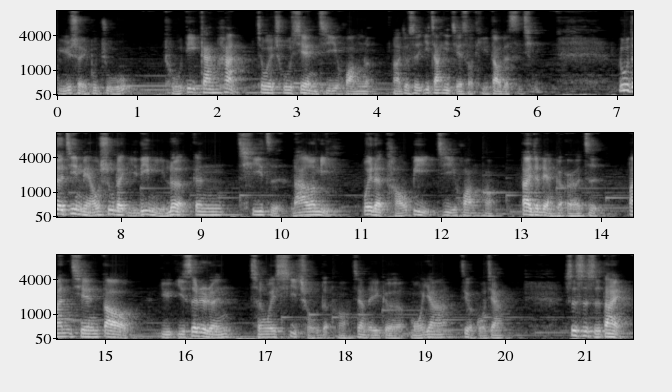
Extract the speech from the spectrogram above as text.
雨水不足，土地干旱，就会出现饥荒了啊，就是一章一节所提到的事情。路得记描述了以利米勒跟妻子拿俄米为了逃避饥荒哈，带着两个儿子搬迁到与以色列人成为世仇的哈这样的一个摩押这个国家。四世时代。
